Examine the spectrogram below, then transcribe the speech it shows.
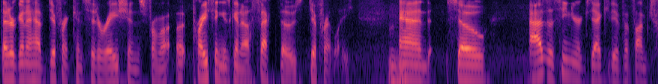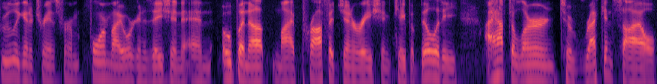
that are going to have different considerations from uh, pricing is going to affect those differently. Mm-hmm. And so as a senior executive, if I'm truly going to transform my organization and open up my profit generation capability, I have to learn to reconcile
